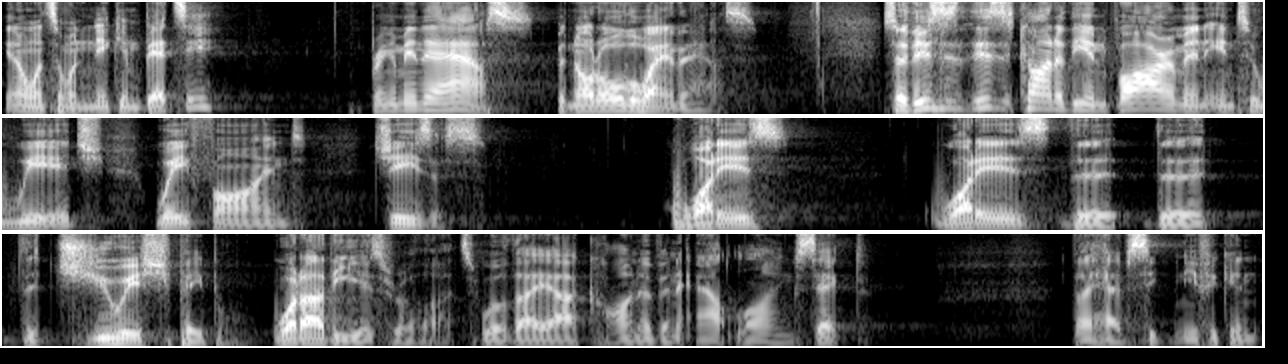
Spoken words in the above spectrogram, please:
You don't want someone nicking Betsy. Bring them in the house, but not all the way in the house. So this is this is kind of the environment into which we find Jesus. What is what is the the the Jewish people? What are the Israelites? Well, they are kind of an outlying sect. They have significant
